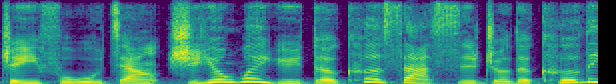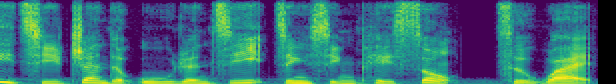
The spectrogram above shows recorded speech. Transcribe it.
这一服务将使用位于德克萨斯州的科利奇站的无人机进行配送。此外，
